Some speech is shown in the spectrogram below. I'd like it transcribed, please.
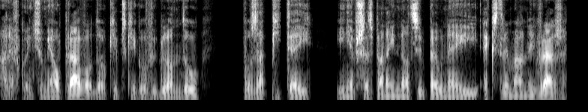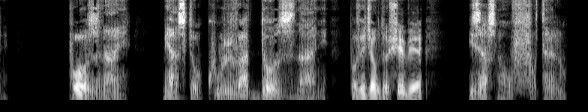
ale w końcu miał prawo do kiepskiego wyglądu po zapitej i nieprzespanej nocy pełnej ekstremalnych wrażeń. Poznań, miasto kurwa doznań, powiedział do siebie i zasnął w fotelu.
